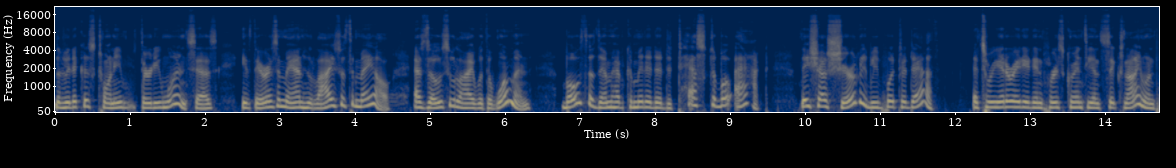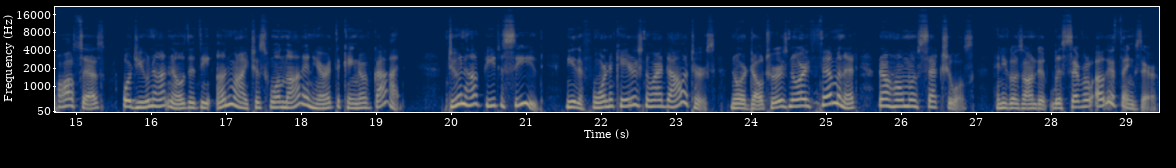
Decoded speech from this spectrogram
Leviticus 20:31 says, "If there is a man who lies with a male, as those who lie with a woman, both of them have committed a detestable act. They shall surely be put to death." It's reiterated in 1 Corinthians 6 9 when Paul says, Or do you not know that the unrighteous will not inherit the kingdom of God? Do not be deceived. Neither fornicators, nor idolaters, nor adulterers, nor effeminate, nor homosexuals. And he goes on to list several other things there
